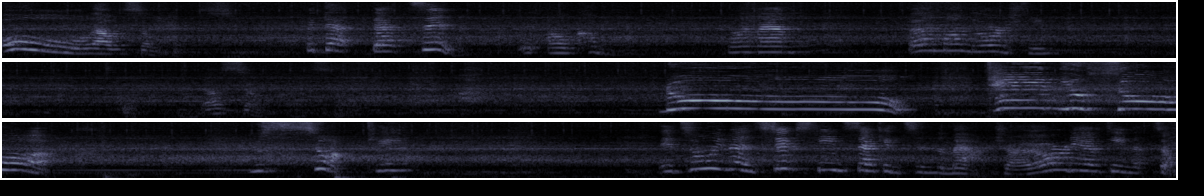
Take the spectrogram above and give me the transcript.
Oh, that was so close. But that that's it. Oh, come on. Really, man? I'm on the orange team. That was so close. No! Team, you suck! You suck, team. It's only been 16 seconds in the match. I already have a team that sucks.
